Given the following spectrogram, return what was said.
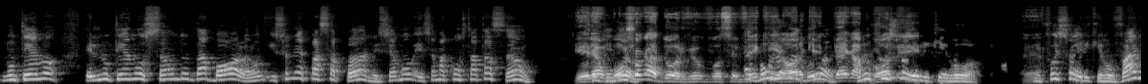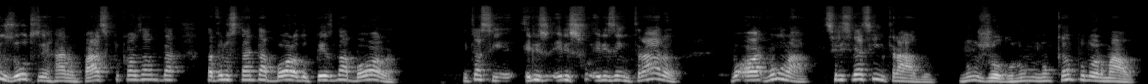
Não tem no, ele não tem a noção do, da bola. Isso não é passapano, isso é uma, isso é uma constatação. Ele é um entendeu? bom jogador, viu? Você vê é que a hora que ele pega a não bola. Não foi só ele que errou. É. Não foi só ele que errou. Vários outros erraram passe por causa da, da velocidade da bola, do peso da bola. Então, assim, eles, eles, eles entraram. Vamos lá. Se eles tivessem entrado num jogo, num, num campo normal,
